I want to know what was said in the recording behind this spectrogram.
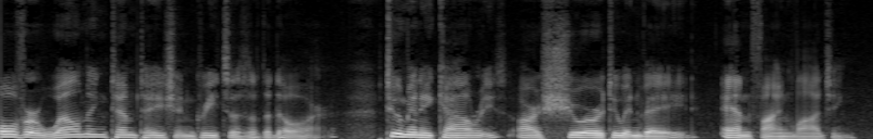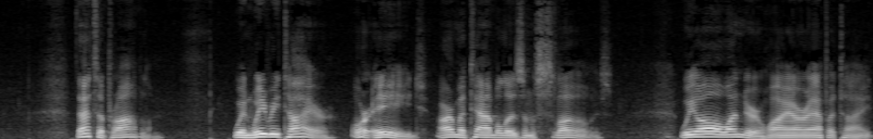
overwhelming temptation greets us at the door. Too many calories are sure to invade and find lodging. That's a problem. When we retire or age, our metabolism slows. We all wonder why our appetite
